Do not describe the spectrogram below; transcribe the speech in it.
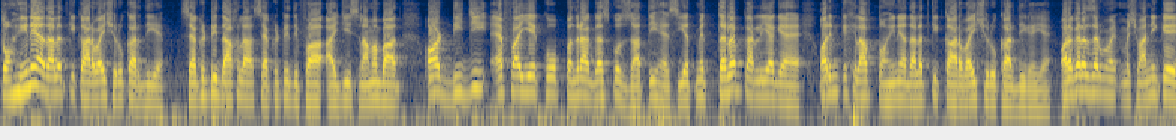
توہین عدالت کی کاروائی شروع کر دی ہے۔ سیکرٹری داخلہ، سیکرٹری دفاع، آئی جی اسلام آباد اور ڈی جی ایف آئی اے کو پندرہ اگست کو ذاتی حیثیت میں طلب کر لیا گیا ہے اور ان کے خلاف توہین عدالت کی کاروائی شروع کر دی گئی ہے۔ اور اگر اظہر مشوانی کے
